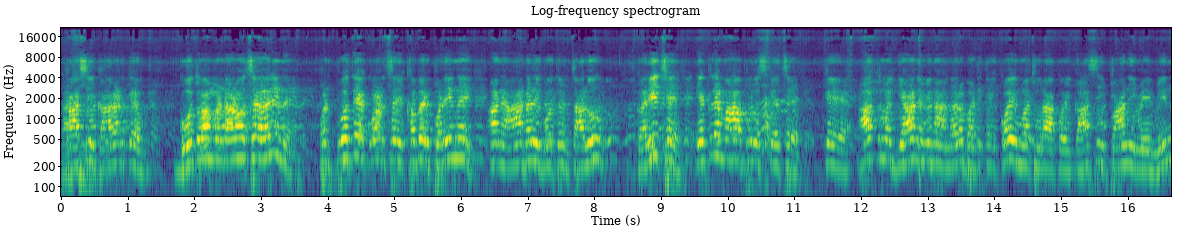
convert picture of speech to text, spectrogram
કાશી. કારણ કે ગોતવા મંડાણો છે હરીને, પણ પોતે કોણ છે ખબર પડી નહીં. અને આંધળી ગોતણ ચાલુ કરી છે. એટલે મહાપુરુષ કે છે કે આત્મ જ્ઞાન વિના નર ભટકે કોઈ મથુરા, કોઈ કાશી, પાણી મેં મીન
